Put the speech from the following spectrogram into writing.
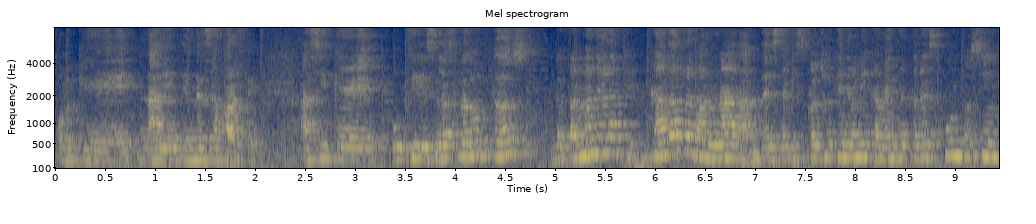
porque nadie entiende esa parte. Así que utilicé los productos de tal manera que cada rebanada de este bizcocho tiene únicamente 3.5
